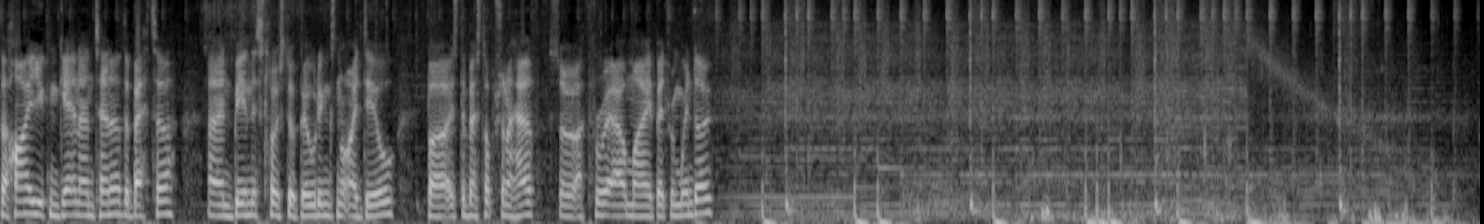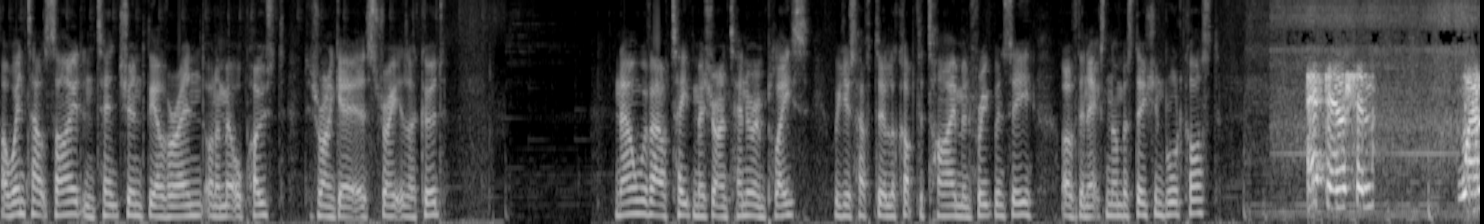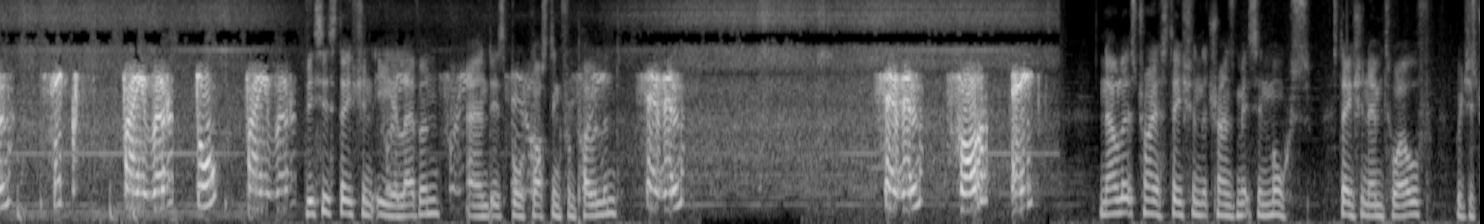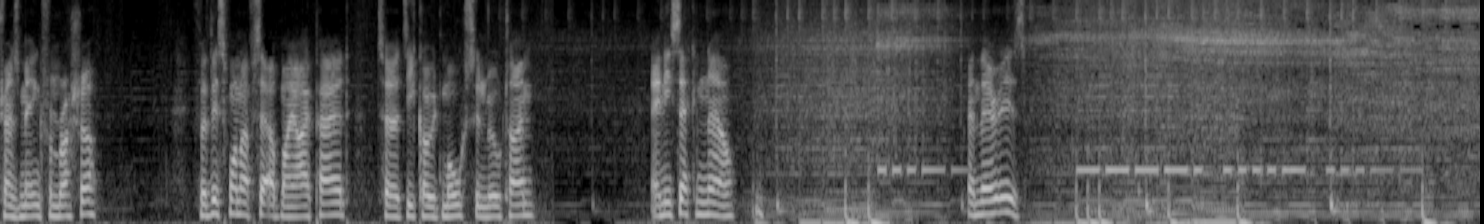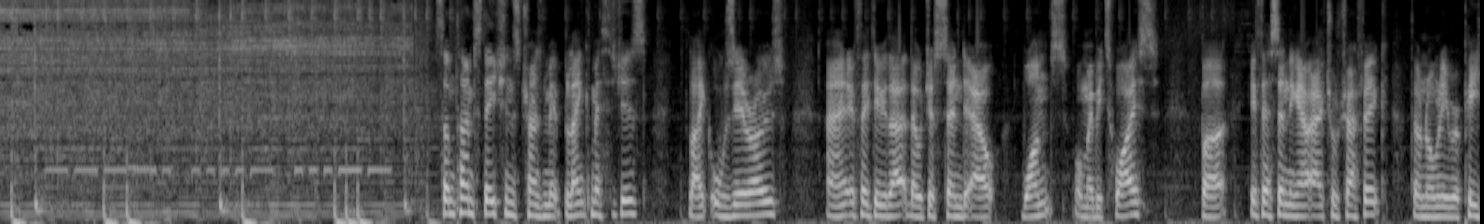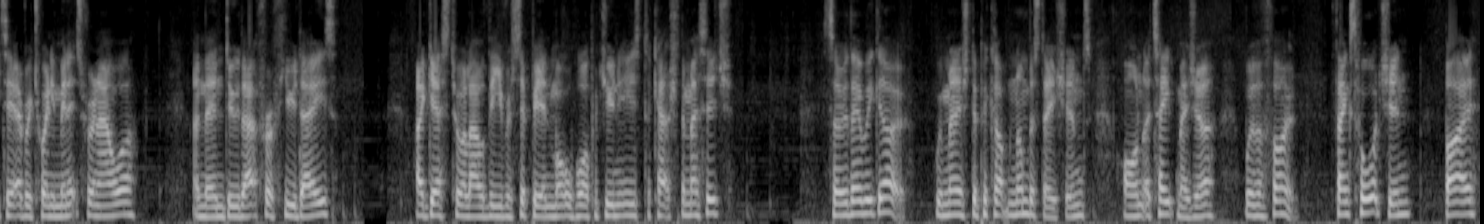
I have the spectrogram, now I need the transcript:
The higher you can get an antenna, the better, and being this close to a building is not ideal, but it's the best option I have, so I threw it out my bedroom window. I went outside and tensioned the other end on a metal post to try and get it as straight as I could. Now with our tape measure antenna in place, we just have to look up the time and frequency of the next number station broadcast. attention one six fiver two fiver This is station E11 and it's broadcasting from Poland. seven seven four eight Now let's try a station that transmits in Morse. Station M12, which is transmitting from Russia. For this one I've set up my iPad to decode Morse in real time. Any second now. And there it is. Sometimes stations transmit blank messages, like all zeros, and if they do that, they'll just send it out once or maybe twice. But if they're sending out actual traffic, they'll normally repeat it every 20 minutes for an hour, and then do that for a few days. I guess to allow the recipient multiple opportunities to catch the message. So there we go. We managed to pick up number stations on a tape measure with a phone. Thanks for watching. Bye.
